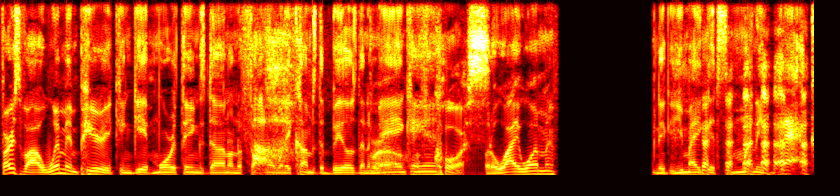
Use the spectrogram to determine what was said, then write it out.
First of all, women, period, can get more things done on the phone when it ah, comes to bills than a Bro, man can. Of course. But a white woman, nigga, you might get some money back.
